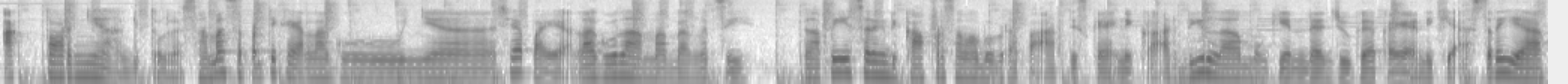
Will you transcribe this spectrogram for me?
aktornya gitu loh. Sama seperti kayak lagunya siapa ya? Lagu lama banget sih. Tapi sering di cover sama beberapa artis kayak Nika Ardila mungkin dan juga kayak Niki Astria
